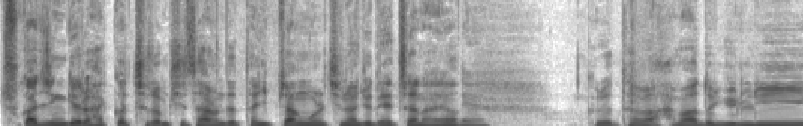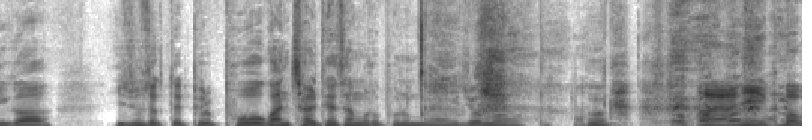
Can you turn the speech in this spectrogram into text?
추가 징계를 할 것처럼 시사하는 듯한 입장문을 지난주 냈잖아요. 네. 그렇다면 아마도 윤리가 이준석 대표를 보호 관찰 대상으로 보는 모양이죠. 뭐. 어? 아니, 아니 뭐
